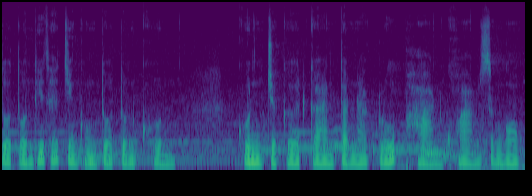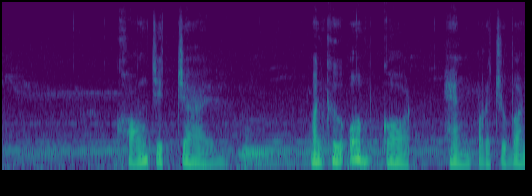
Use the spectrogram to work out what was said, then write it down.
ตัวตนที่แท้จริงของตัวตนคุณ คุณจะเกิดการตระหนักรู้ผ่านความสงบ ของจิตใจ มันคืออ้อมกอดแห่งปัจจุบัน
